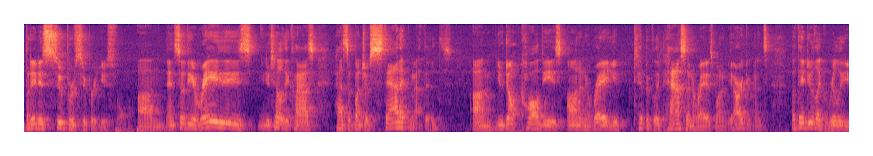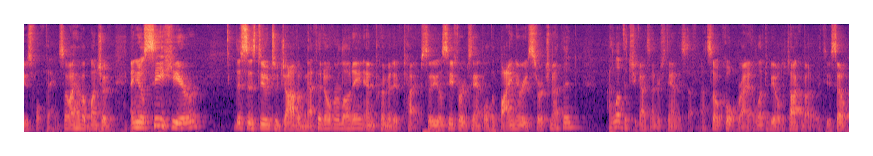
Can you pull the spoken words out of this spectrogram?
but it is super, super useful. Um, and so the arrays utility class has a bunch of static methods. Um, you don't call these on an array, you typically pass an array as one of the arguments, but they do like really useful things. So I have a bunch of, and you'll see here, this is due to Java method overloading and primitive types. So you'll see, for example, the binary search method. I love that you guys understand this stuff. That's so cool, right? I'd love to be able to talk about it with you. So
